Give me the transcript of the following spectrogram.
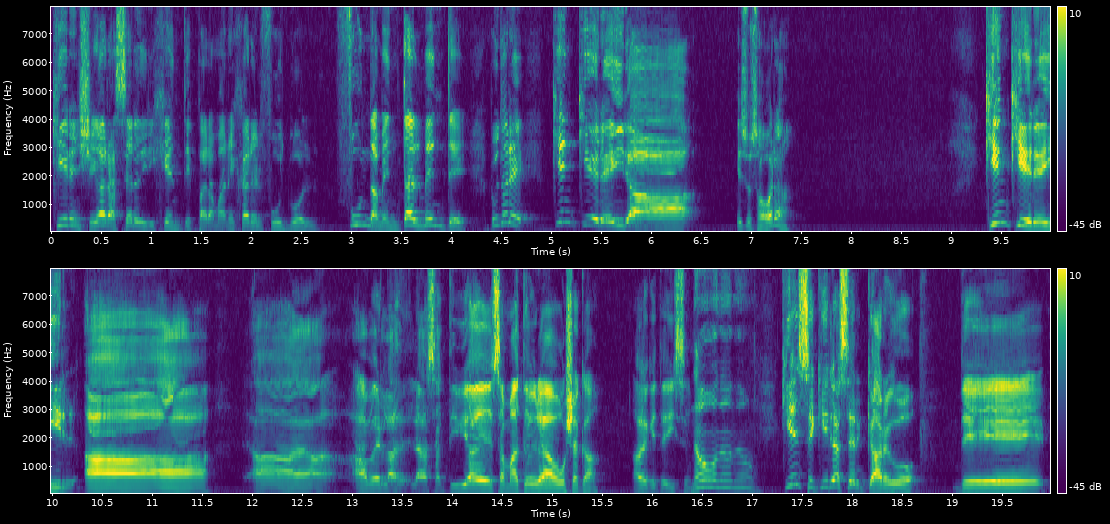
quieren llegar a ser dirigentes para manejar el fútbol. Fundamentalmente. Preguntaré, ¿quién quiere ir a. ¿Eso es ahora? ¿Quién quiere ir a. a, a ver las, las actividades amateur a Boyacá? A ver qué te dicen. No, no, no. ¿Quién se quiere hacer cargo de.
